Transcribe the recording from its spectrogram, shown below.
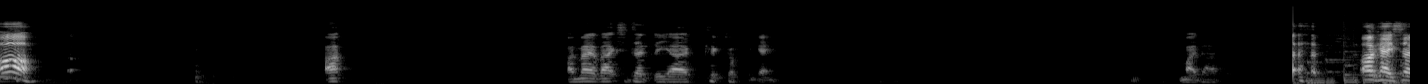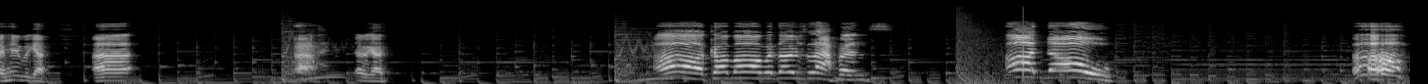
Oh! I may have accidentally uh, off the game. My bad. okay, so here we go. Uh, ah, there we go. Oh, come on with those lapins. Oh, no! Ah!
